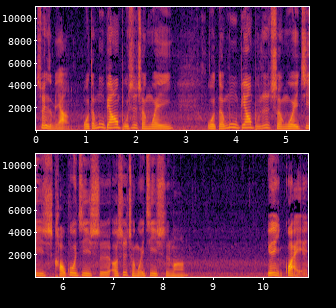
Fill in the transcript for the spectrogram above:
所以怎么样？我的目标不是成为，我的目标不是成为技师，考过技师，而是成为技师吗？有点怪诶。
